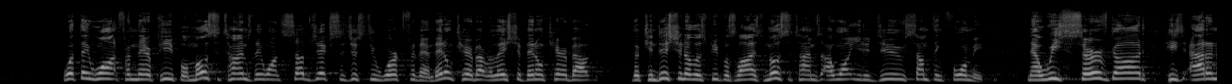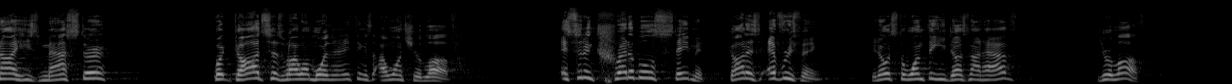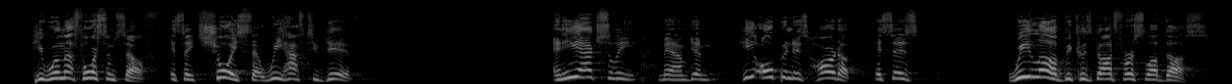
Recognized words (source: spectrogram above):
what they want from their people. Most of the times they want subjects to just do work for them. They don't care about relationship, they don't care about the condition of those people's lives. Most of the times I want you to do something for me. Now we serve God, He's Adonai, He's Master. But God says, What I want more than anything is I want your love. It's an incredible statement. God is everything. You know, it's the one thing He does not have your love. He will not force Himself, it's a choice that we have to give. And he actually, man, I'm getting, he opened his heart up. It says, we love because God first loved us,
